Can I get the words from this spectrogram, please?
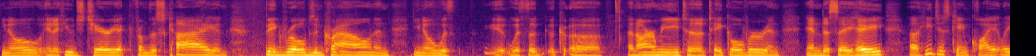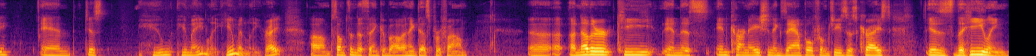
you know, in a huge chariot from the sky and big robes and crown and you know with with uh, an army to take over and, and to say, hey, uh, he just came quietly and just hum- humanely, humanly, right? Um, something to think about. I think that's profound. Uh, another key in this incarnation example from Jesus Christ is the healing.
